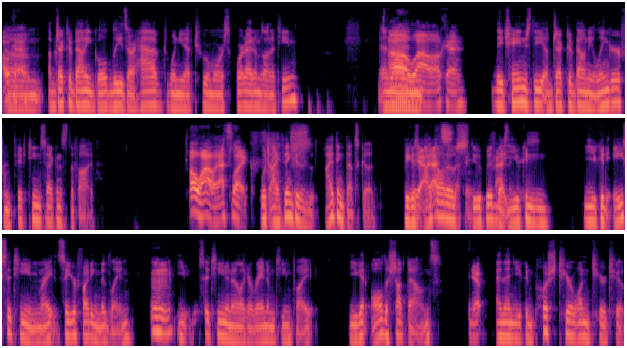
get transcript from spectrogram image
Okay. Um, objective bounty gold leads are halved when you have two or more support items on a team. And then oh wow, okay. They changed the objective bounty linger from 15 seconds to five, Oh wow, that's like which I think is I think that's good because Yeah, I thought it was stupid that you can you could ace a team, right? Say you're fighting mid lane, Mhm. you ace a team in a like a random team fight. you get all the shutdowns, Yep. and then you can push tier one, tier two,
